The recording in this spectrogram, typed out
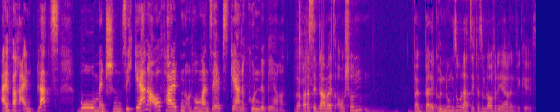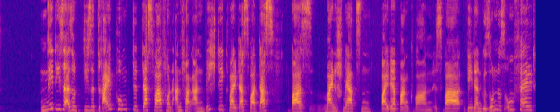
Einfach ein Platz, wo Menschen sich gerne aufhalten und wo man selbst gerne Kunde wäre. War, war das denn damals auch schon bei, bei der Gründung so oder hat sich das im Laufe der Jahre entwickelt? Nee, diese, also diese drei Punkte, das war von Anfang an wichtig, weil das war das, was meine Schmerzen bei der Bank waren. Es war weder ein gesundes Umfeld,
